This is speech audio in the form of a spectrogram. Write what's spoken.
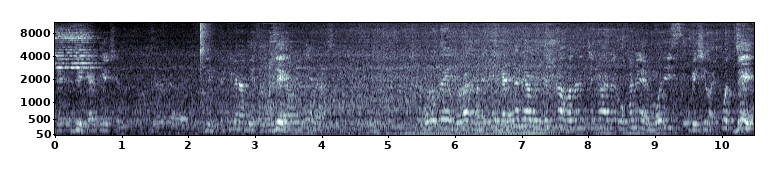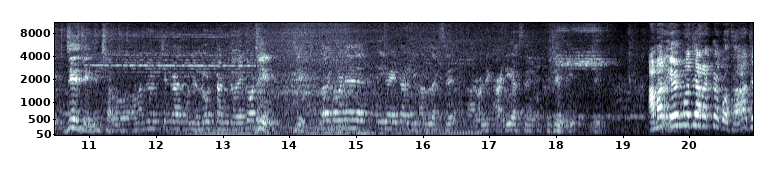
যে জি। দিয়েছেন জি। ঠিকানা দিয়েছেন জি। আমি আসছি মূলত মানে এই গাড়িটা নেওয়ার উদ্দেশ্য আমাদের হচ্ছে ওখানে মরিচ বেশি হয় জি জি জি তো আমাদের হচ্ছে কাজ মানে লোড টানতে হয় তো জি জি। যার কারণে এই গাড়িটা আর কি ভালো লাগছে আর অনেক আইডিয়া আছে জি জি। আমার এর মাঝে আর একটা কথা যে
